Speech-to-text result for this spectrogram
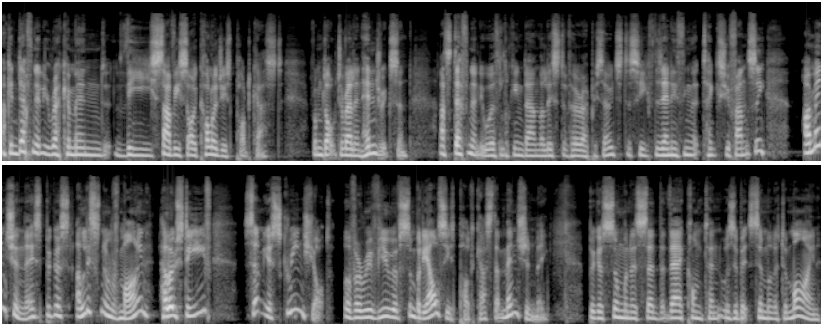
I can definitely recommend the Savvy Psychologist podcast from Dr. Ellen Hendriksen. That's definitely worth looking down the list of her episodes to see if there's anything that takes your fancy. I mention this because a listener of mine, hello Steve, sent me a screenshot of a review of somebody else's podcast that mentioned me because someone has said that their content was a bit similar to mine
